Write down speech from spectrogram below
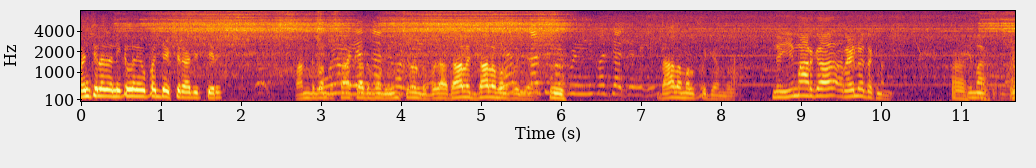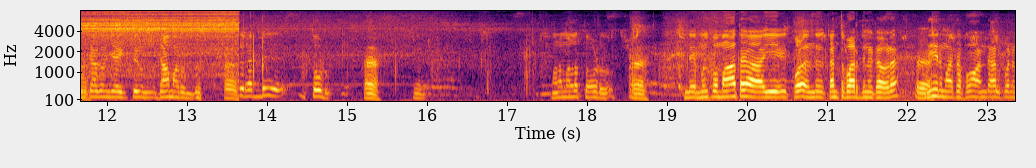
ಮಂಚಿಲದ ನಿಖಲನೆ ಉಪಾಧ್ಯಕ್ಷರಾದಿತ್ತೀರಿ ಒಂದು ಬಂದು ಸಾಕಾದ ಬಂದು ಇಂಚಿನೊಂದು ದಾಲ ದಾಲ ಮಲ್ಪೂಜೆ. ದಾಲ ಮಲ್ಪೂಜೆ ಅಂದ್ರೆ ಈ ಮಾರ್ಗ ರೈಲ್ವೆ ತಕ್ಕ ನಮ್ಗೆ ಈ ಮಾರ್ಗ. ಅಂಚಾದೊಂದು ಇಟ್ಟು ದಾಮರ್ ಉಂಟು ರಡ್ಡು ತೋಡು. ಮನಮಲ್ಲ ತೋಡು. అంటే మునుపు మాత ఈ కంత పాడుతున్న కావడ నీరు మాత పో అంద అల్పని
